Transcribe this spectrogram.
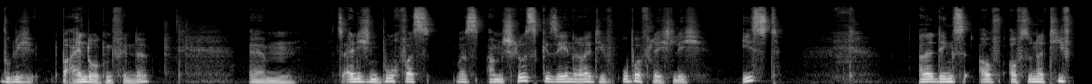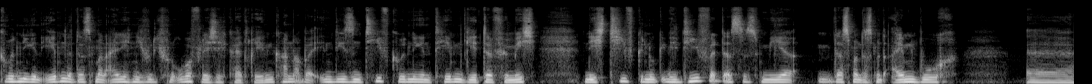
wirklich beeindruckend finde. Ähm, ist eigentlich ein Buch, was, was am Schluss gesehen relativ oberflächlich ist, allerdings auf, auf so einer tiefgründigen Ebene, dass man eigentlich nicht wirklich von Oberflächlichkeit reden kann, aber in diesen tiefgründigen Themen geht er für mich nicht tief genug in die Tiefe, dass es mir, dass man das mit einem Buch äh,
